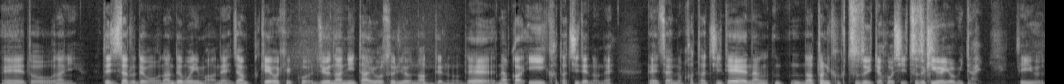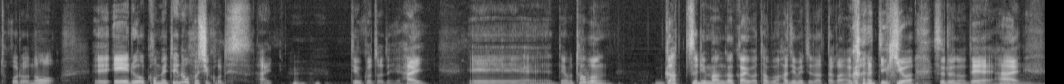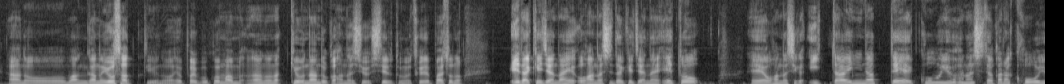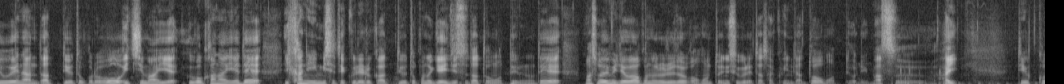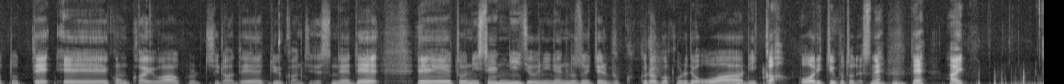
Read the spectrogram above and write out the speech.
えっ、と何？デジタルでも何でも今はねジャンプ系は結構柔軟に対応するようになってるのでなんかいい形でのね連載の形でなとにかく続いてほしい続きが読みたいっていうところの、えーエールを込めての星5です。はい、ということではい、えーでも多分がっつり漫画界は多分初めてだったかなかな っていう気はするので、はい。あのー漫画の良さっていうのはやっぱり僕は、まあ、あのな今日何度か話をしてると思うんですけどやっぱりその絵だけじゃないお話だけじゃない絵と、えーお話が一体になってこういう話だからこういう絵なんだっていうところを一枚絵動かない絵でいかに見せてくれるかっていうところの芸術だと思っているので、まあ、そういう意味ではこの「ルルドラゴン」本当に優れた作品だと思っております。はいということで、えー今回はこちらでという感じですね。で、えー、と2022年のついているブッククラブはこれで終わりか終わりということですね。で、はい。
